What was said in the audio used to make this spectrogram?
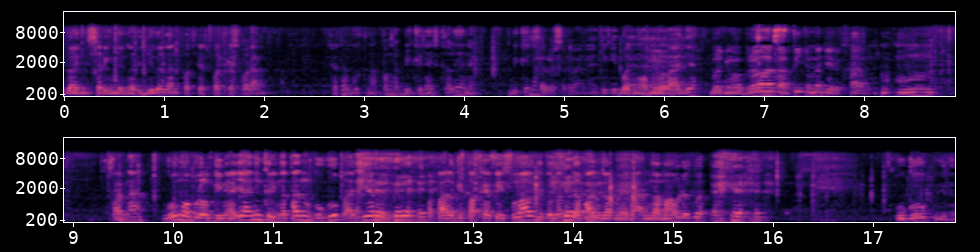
banyak sering dengerin juga kan podcast podcast orang. Kata gue kenapa nggak bikin aja sekalian ya? Bikin lah. Seru-seruan aja kita. Buat ngobrol aja. buat ngobrol tapi cuma direkam. Mm-mm. Karena gue ngobrol gini aja anjing keringetan gugup anjir. Apalagi pakai visual gitu kan depan kamera nggak mau udah gue. Gugup gitu.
